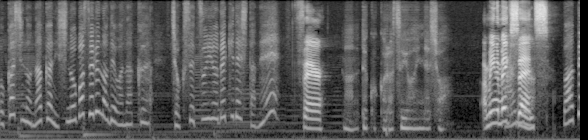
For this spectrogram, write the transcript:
お菓子の中に忍ばせるのではなく直接言うべきでしたね Fair. なんて心強いんでしょう I mean, it makes sense. バーテ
